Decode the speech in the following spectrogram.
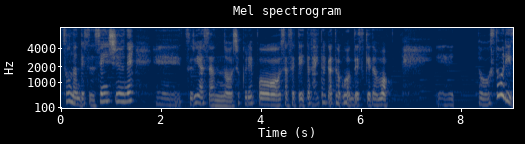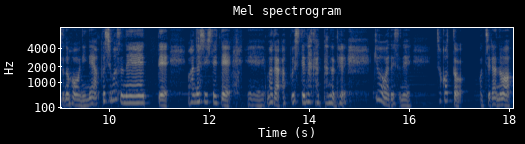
そうなんです。先週ね、えー、鶴屋さんの食レポをさせていただいたかと思うんですけども、えー、と、ストーリーズの方にね、アップしますねってお話ししてて、えー、まだアップしてなかったので、今日はですね、ちょこっとこちらの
